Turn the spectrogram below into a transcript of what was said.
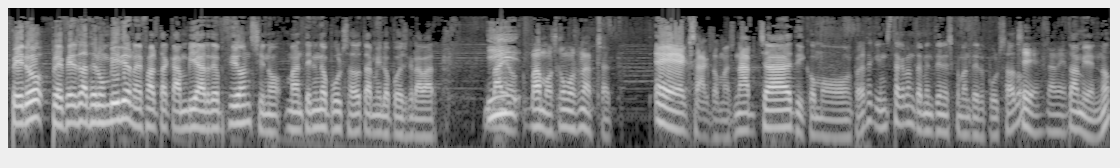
pero prefieres hacer un vídeo, no hace falta cambiar de opción, sino manteniendo pulsado también lo puedes grabar. Y vamos, como Snapchat. eh, exacto, como Snapchat y como me parece que Instagram también tienes que mantener pulsado. Sí, también. También, ¿no?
